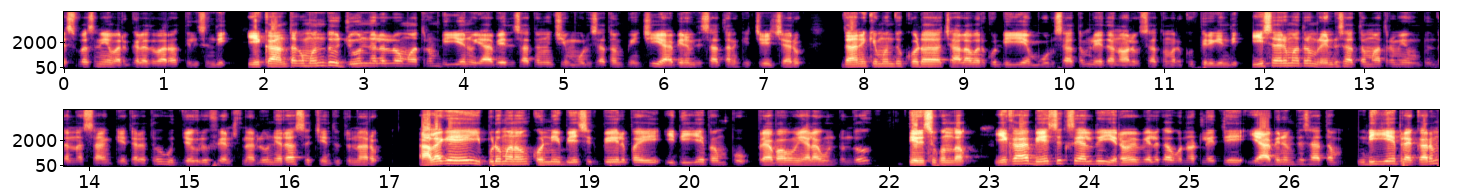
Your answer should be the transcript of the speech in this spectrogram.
విశ్వసనీయ వర్గాల ద్వారా తెలిసింది. ఇక అంతకుముందు జూన్ నెలలో మాత్రం డిఏను యాభై ఐదు శాతం నుంచి మూడు శాతం పెంచి యాభై ఎనిమిది శాతానికి చేర్చారు. దానికి ముందు కూడా చాలా వరకు డిఏ మూడు శాతం లేదా నాలుగు శాతం వరకు పెరిగింది. ఈసారి మాత్రం రెండు శాతం మాత్రమే ఉంటుందన్న సాంకేతాలతో ఉద్యోగులు, పెన్షనర్లు నిరాశ చెందుతున్నారు. అలాగే ఇప్పుడు మనం కొన్ని బేసిక్ పేలపై ఈ డిఏ పెంపు ప్రభావం ఎలా ఉంటుందో తెలుసుకుందాం. ఇక బేసిక్ శాలరీ ఇరవై వేలుగా ఉన్నట్లయితే యాభై ఎనిమిది శాతం డిఏ ప్రకారం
